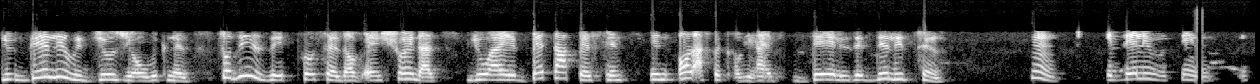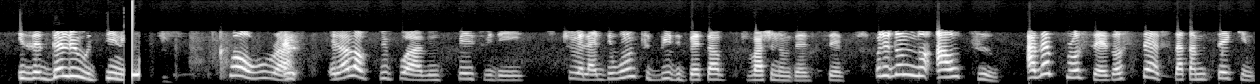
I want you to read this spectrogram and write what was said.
You daily reduce your weakness. So this is the process of ensuring that you are a better person in all aspects of your life. Daily is a daily thing. Hmm. A daily routine. It's a daily routine. So, right, a lot of people have been faced with the struggle, like they want to be the better version of themselves, but they don't know how to. Are there process or steps that can be taken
